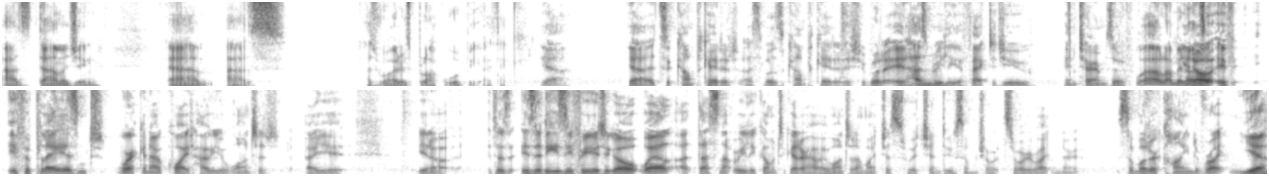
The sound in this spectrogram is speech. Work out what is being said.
as damaging um as as writer's block would be I think Yeah. Yeah, it's a complicated, I suppose, a complicated issue, but it hasn't Mm. really affected you in terms of well I mean you I'd know, if if a play isn't working out quite how you want it, are you, you know, does is it easy for you to go? Well, uh, that's not really coming together how I wanted. I might just switch and do some short story writing, or some other kind of writing Yeah,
